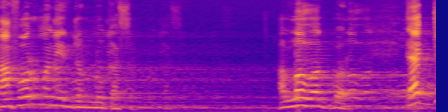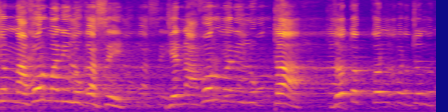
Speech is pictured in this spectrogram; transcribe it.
নাফরমানি একজন লোক আছে। আল্লাহ আকবর। একজন নাফরমানি লোক আছে, যে নাফরমানি লোকটা যতক্ষণ পর্যন্ত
